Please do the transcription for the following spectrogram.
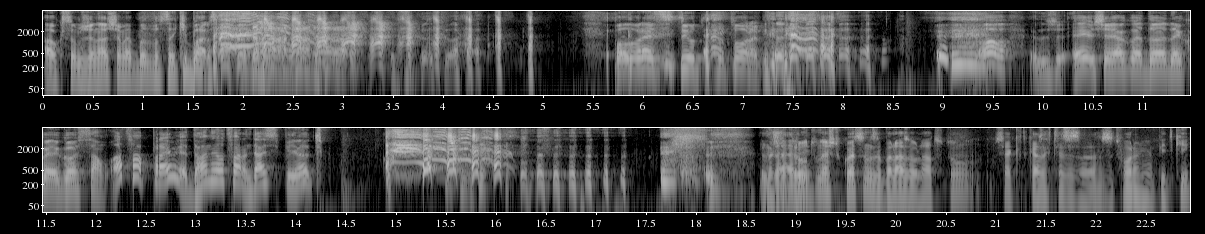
Ако съм жена, ще ме бъд във всеки бар. По-добре да си стои от затворен. О, е, ще някой да дойде някой да гост сам. А това прави ли? Да, не е отварен. Дай си пина. Между Зари. другото, нещо, което съм забелязал лятото, сега като казахте за, за затворени напитки,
